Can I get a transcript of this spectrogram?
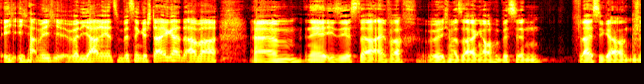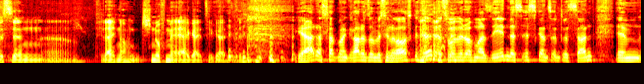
ich, ich habe mich über die Jahre jetzt ein bisschen gesteigert, aber ähm, nee, Easy ist da einfach, würde ich mal sagen, auch ein bisschen fleißiger und ein bisschen äh, vielleicht noch ein Schnuff mehr ehrgeiziger als ich. ja, das hat man gerade so ein bisschen rausgehört. Das wollen wir doch mal sehen. Das ist ganz interessant. Ähm,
